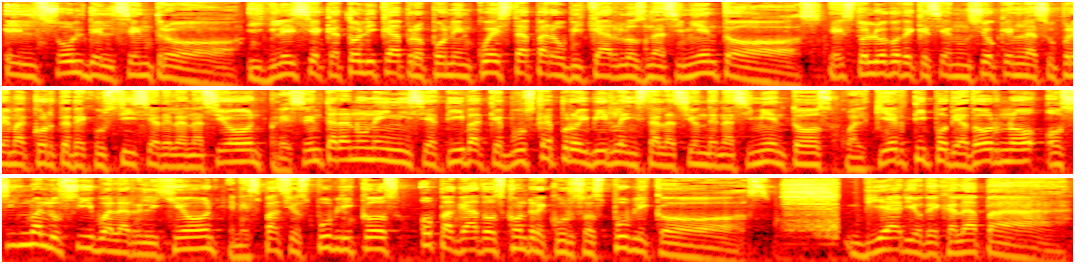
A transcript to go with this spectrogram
El Sol del Centro. Iglesia Católica propone encuesta para ubicar los nacimientos. Esto luego de que se anunció que en la Suprema Corte de Justicia de la Nación presentarán una iniciativa que busca prohibir la instalación de nacimientos, cualquier tipo de adorno o signo alusivo a la religión en espacios públicos o pagados con recursos públicos. Diario de Jalapa.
